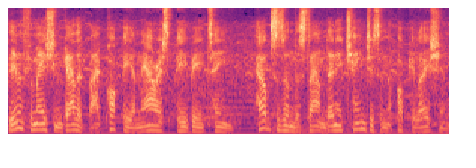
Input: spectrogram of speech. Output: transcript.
The information gathered by Poppy and the RSPB team helps us understand any changes in the population.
